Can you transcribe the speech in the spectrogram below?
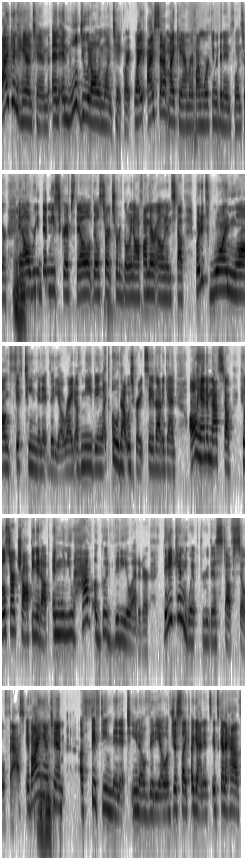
I can hand him and and we'll do it all in one take. Right? right? I set up my camera if I'm working with an influencer mm-hmm. and I'll read them these scripts. They'll they'll start sort of going off on their own and stuff. But it's one long 15 minute video, right? Of me being like, oh, that was great. Say that again. I'll hand him that stuff. He'll start chopping it up. And when you have a good video editor, they can whip through this stuff so fast. If I mm-hmm. hand him a 50 minute, you know, video of just like again, it's it's going to have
